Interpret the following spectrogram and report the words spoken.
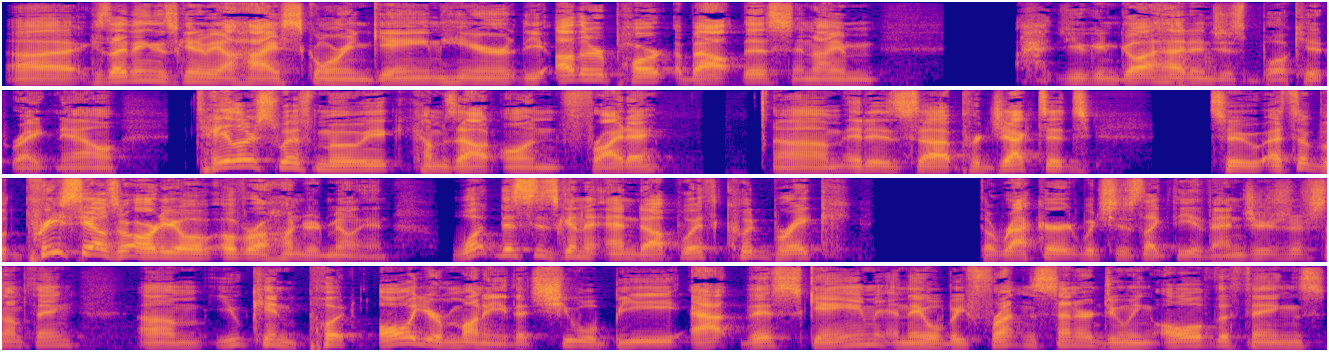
because I think it's going to be a high scoring game here. The other part about this, and I'm, you can go ahead and just book it right now. Taylor Swift movie comes out on Friday. Um, it is uh, projected to it's a, pre-sales are already over 100 million. What this is going to end up with could break the record, which is like the Avengers or something, um, you can put all your money that she will be at this game and they will be front and center doing all of the things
